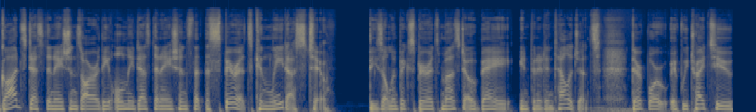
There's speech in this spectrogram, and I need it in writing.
God's destinations are the only destinations that the spirits can lead us to. These Olympic spirits must obey infinite intelligence. Therefore, if we try to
